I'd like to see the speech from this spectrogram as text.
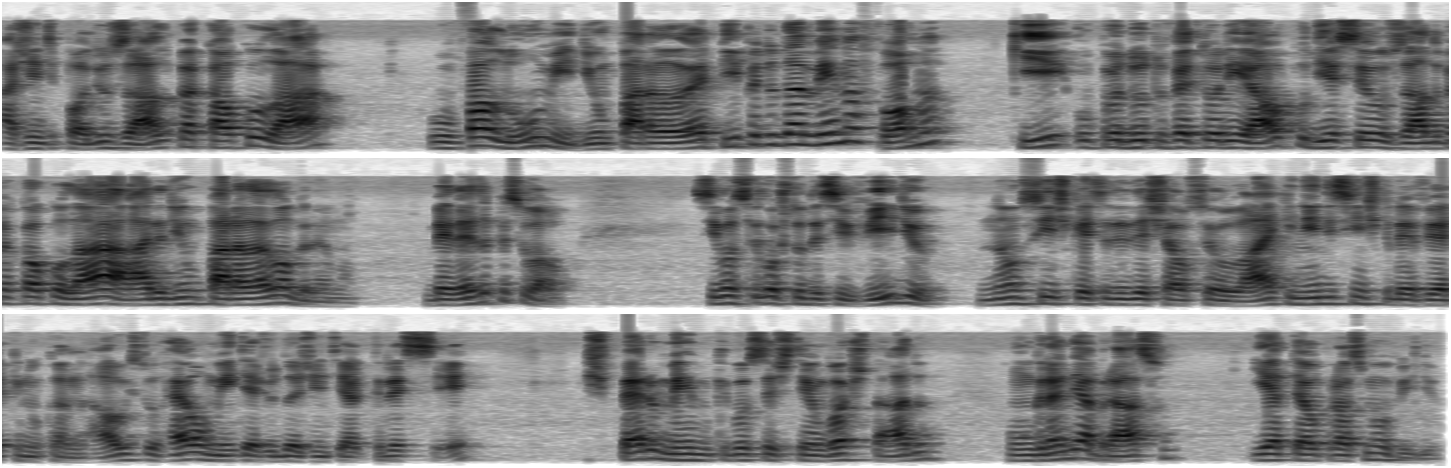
A gente pode usá-lo para calcular o volume de um paralelepípedo da mesma forma que o produto vetorial podia ser usado para calcular a área de um paralelograma. Beleza, pessoal? Se você gostou desse vídeo, não se esqueça de deixar o seu like nem de se inscrever aqui no canal, isso realmente ajuda a gente a crescer. Espero mesmo que vocês tenham gostado. Um grande abraço e até o próximo vídeo.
